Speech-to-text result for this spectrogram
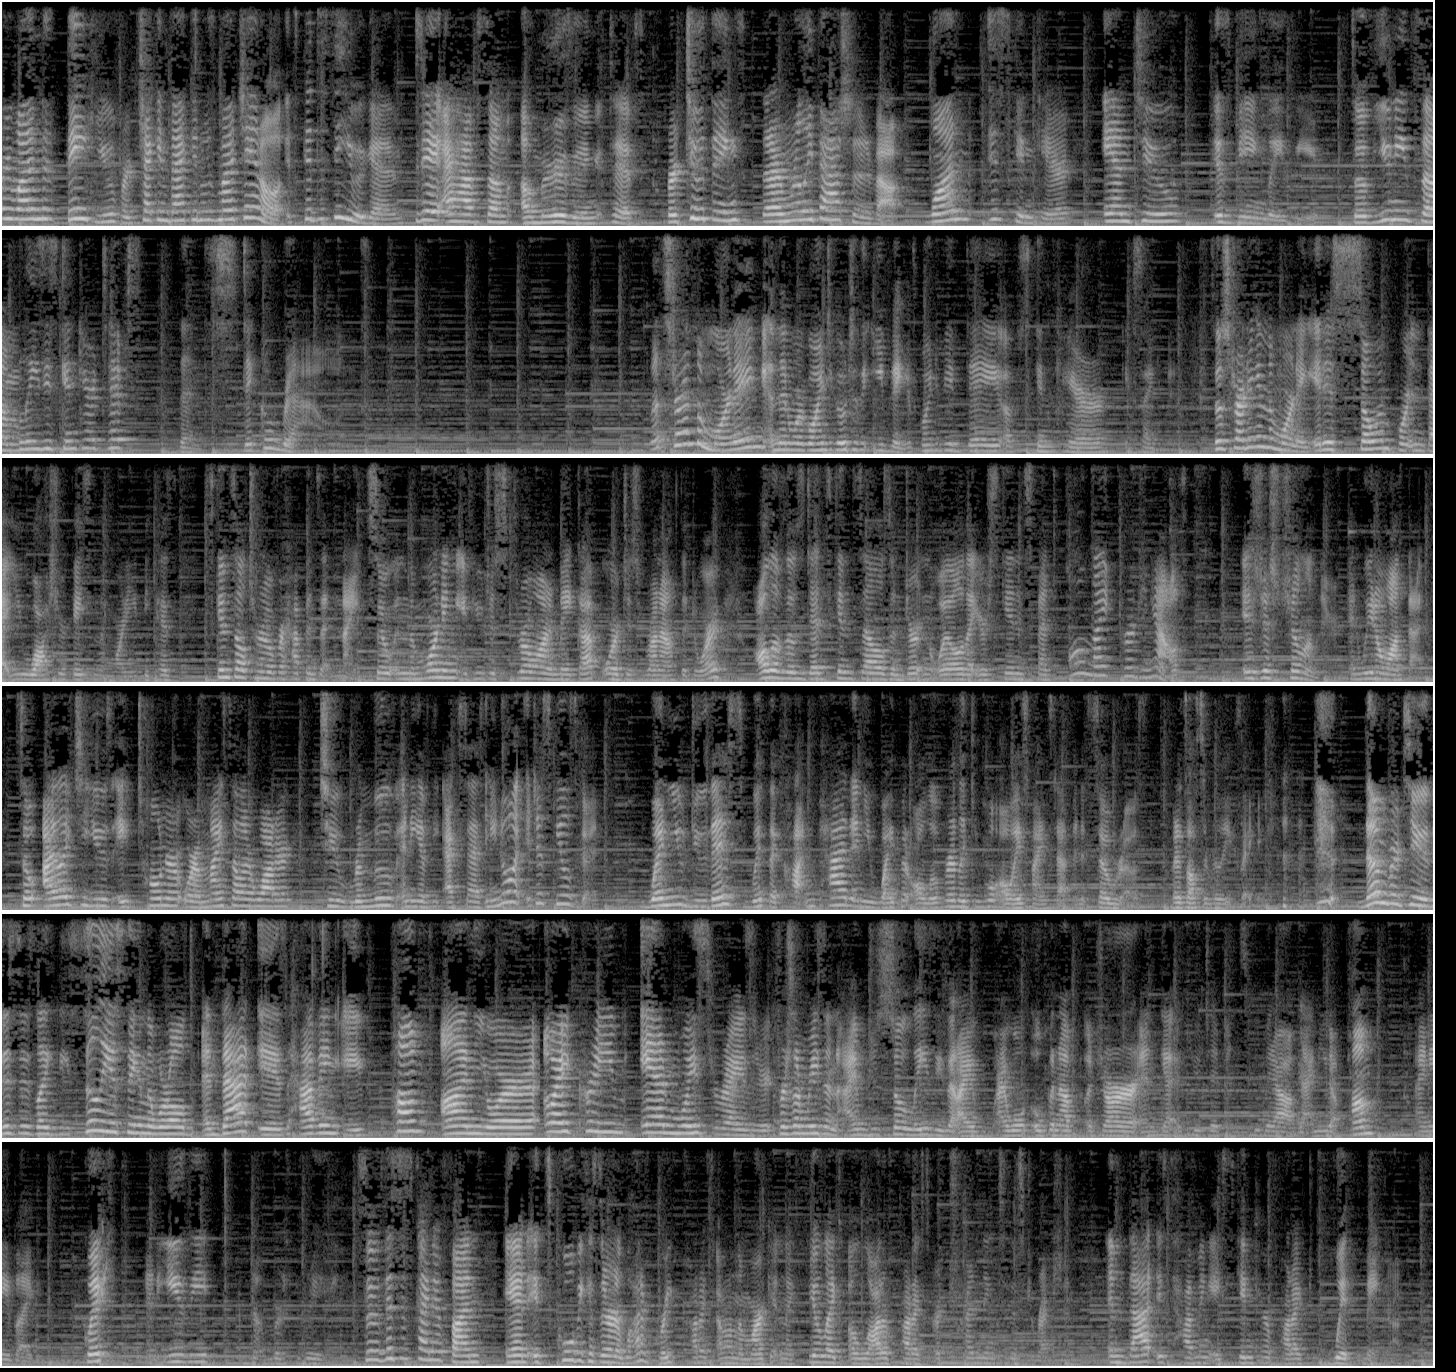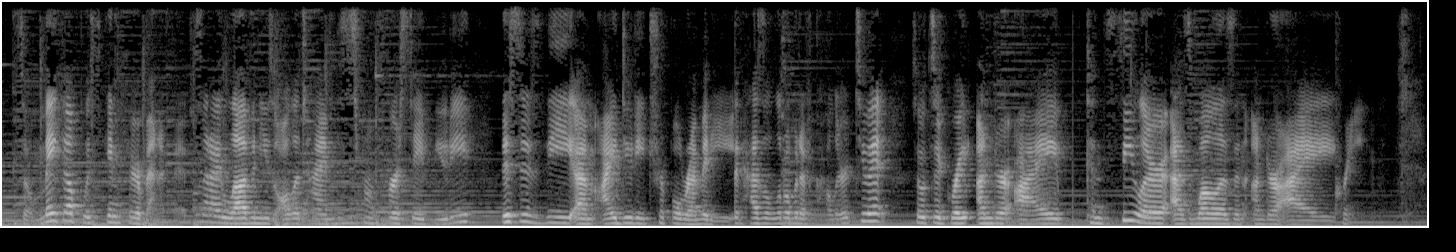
everyone! Thank you for checking back in with my channel. It's good to see you again. Today I have some amazing tips for two things that I'm really passionate about. One is skincare, and two is being lazy. So if you need some lazy skincare tips, then stick around. Let's start in the morning and then we're going to go to the evening. It's going to be a day of skincare excitement. So starting in the morning, it is so important that you wash your face in the morning because skin cell turnover happens at night. So in the morning, if you just throw on makeup or just run out the door, all of those dead skin cells and dirt and oil that your skin spent all night purging out is just chilling there, and we don't want that. So I like to use a toner or a micellar water to remove any of the excess. And you know what? It just feels good. When you do this with a cotton pad and you wipe it all over, like you will always find stuff, and it's so gross, but it's also really exciting. Number two, this is like the silliest thing in the world, and that is having a pump on your eye cream and moisturizer. For some reason, I'm just so lazy that I, I won't open up a jar and get a Q-tip and scoop it out. I need a pump. I need like quick and easy. Number three. So this is kind of fun and it's cool because there are a lot of great products out on the market and I feel like a lot of products are trending to this direction. And that is having a skincare product with makeup. So makeup with skincare benefits that I love and use all the time. This is from First Aid Beauty. This is the um, Eye Duty Triple Remedy. It has a little bit of color to it, so it's a great under eye concealer as well as an under eye cream.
